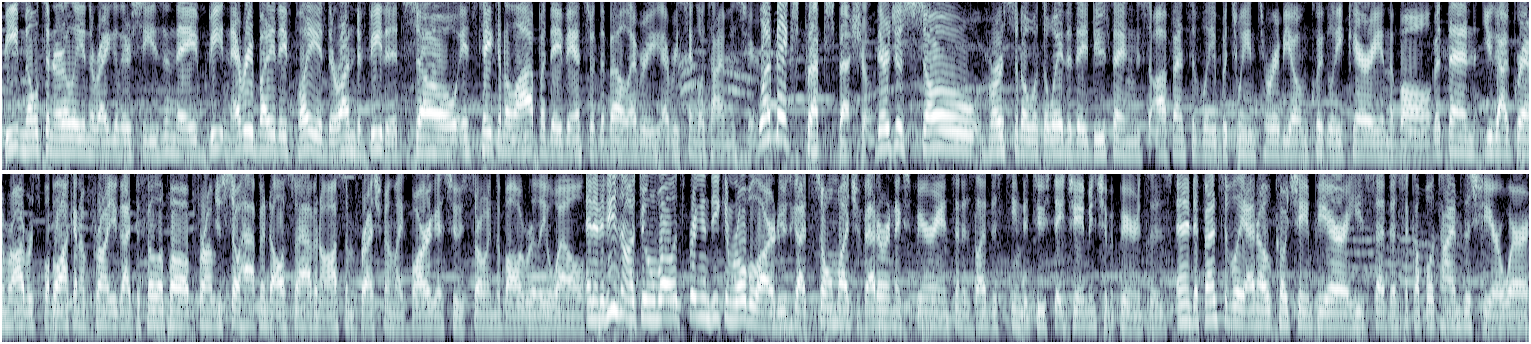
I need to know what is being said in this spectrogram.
beat Milton early in the regular season. They've beaten everybody they've played. They're undefeated. So it's taken a lot, but they've answered the bell every every single time this year. What makes prep special? They're just so versatile with the way that they do things offensively between Toribio and Quigley carrying the ball. But then you got Graham Roberts blocking up front. You got DeFilippo up front. Just so happened to also have an awesome freshman like Vargas who's throwing the ball really well. And then if he's not doing well, let's bring in Deacon Robillard who's got so much veteran experience and has led this team to two state championship appearances. And then defensively, I know Coach St. Pierre, he's said this a couple of times this year where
